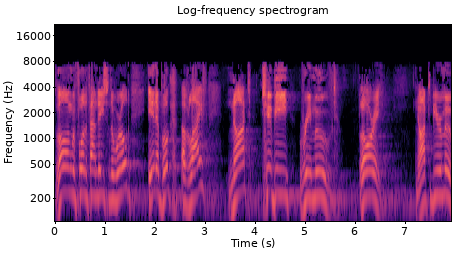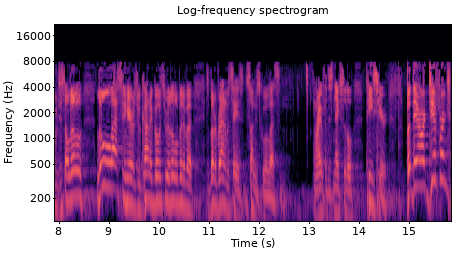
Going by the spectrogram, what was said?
long before the foundation of the world in a book of life, not to be removed. Glory. Not to be removed. Just a little, little lesson here as we kind of go through a little bit of a, as Brother Branham would say, Sunday school lesson. All right, for this next little piece here. But there are different,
